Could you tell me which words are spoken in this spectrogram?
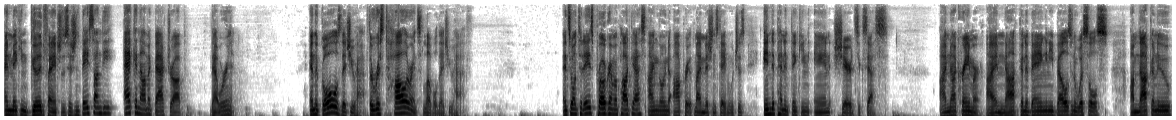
and making good financial decisions based on the economic backdrop that we're in and the goals that you have, the risk tolerance level that you have. And so, on today's program and podcast, I'm going to operate with my mission statement, which is independent thinking and shared success. I'm not Cramer. I'm not going to bang any bells and whistles. I'm not going to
